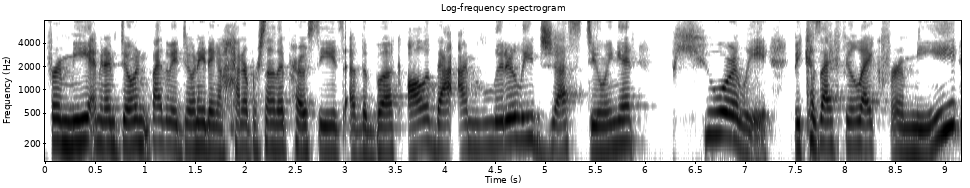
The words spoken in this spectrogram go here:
for me, I mean, I'm doing, by the way, donating 100% of the proceeds of the book, all of that. I'm literally just doing it purely because I feel like for me,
